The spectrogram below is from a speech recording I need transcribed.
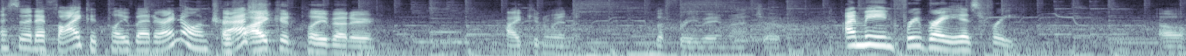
I said if I could play better. I know I'm trash. If I could play better, I can win the freebay matchup. I mean, Free Bray is free. Oh.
